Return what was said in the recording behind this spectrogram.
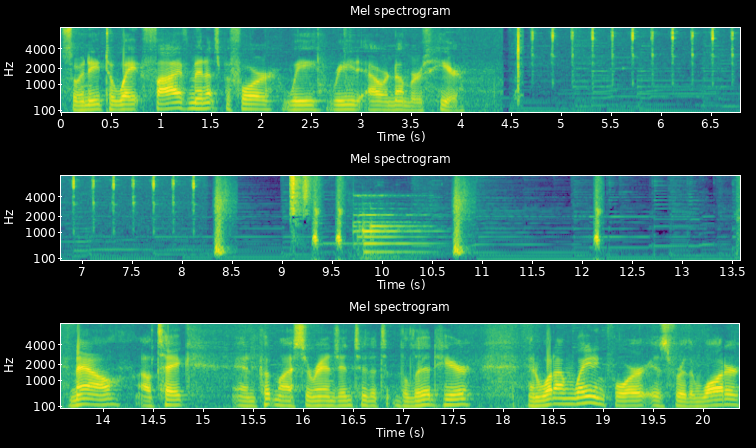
So we need to wait five minutes before we read our numbers here. Now I'll take and put my syringe into the, the lid here and what I'm waiting for is for the water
